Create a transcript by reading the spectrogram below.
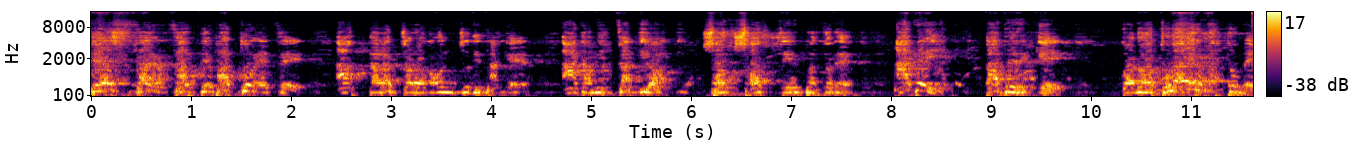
দেশ ছাড়- ছাড়তে বাধ্য হয়েছে আপনারা জনগণ যদি থাকে, আগামী জাতীয় সংসদ নির্বাচনে আগেই তাদেরকে গণধোলাইয়ের মাধ্যমে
